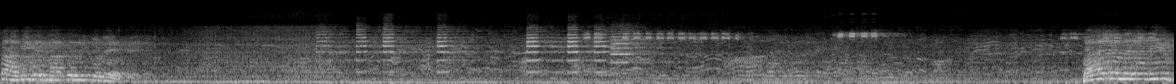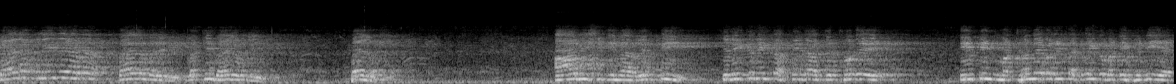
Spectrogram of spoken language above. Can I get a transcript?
ਢਾਬੀ ਦੇ ਖਾਤੇ ਵਿੱਚ ਜੁੜੇ ਬਹਿ ਜਾ ਮੇਰੇ ਵੀਰ ਬਹਿ ਜਾ ਪਲੀਜ਼ ਯਾਰ, ਬਹਿ ਜਾ ਮੇਰੇ ਵੀਰ ਲੱਕੀ ਬਹਿ ਜਾ ਪਲੀਜ਼ ਬਹਿ ਜਾ। ਆ ਵੀ ਸ਼ਕੀਨਾ ਰਿੱਤੀ ਕ੍ਰਿਕ ਦੀ ਧਰਤੀ ਦਾ ਜਿੱਥੋਂ ਦੇ ਟੀਪੀ ਮੱਖਣ ਨੇ ਬੜੀ ਤਕੜੀ ਕਬੱਡੀ ਖੇਡੀ ਹੈ,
